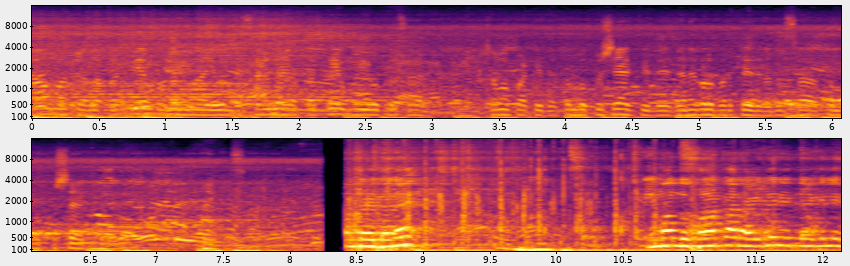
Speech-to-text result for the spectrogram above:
ನಾವು ಮಾತ್ರ ಅಲ್ಲ ಪ್ರತಿಯೊಬ್ಬರು ನಮ್ಮ ಈ ಒಂದು ಸಂಘದ ಪ್ರತಿಯೊಬ್ಬ ಯುವಕರು ಸಹ ಶ್ರಮ ಪಟ್ಟಿದೆ ತುಂಬ ಖುಷಿ ಆಗ್ತಿದೆ. ಜನಗಳು ಬರ್ತಾ ಇದ್ದಾರೆ. ಅದು ಸಹ ತುಂಬ ಖುಷಿ ಆಗ್ತಿದೆ. ಥ್ಯಾಂಕ್ ಸಹಕಾರ ಇದೇ ರೀತಿಯಾಗಲಿ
